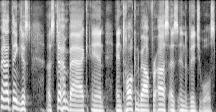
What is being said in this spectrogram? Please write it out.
man, I think just uh, stepping back and and talking about for us as individuals,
